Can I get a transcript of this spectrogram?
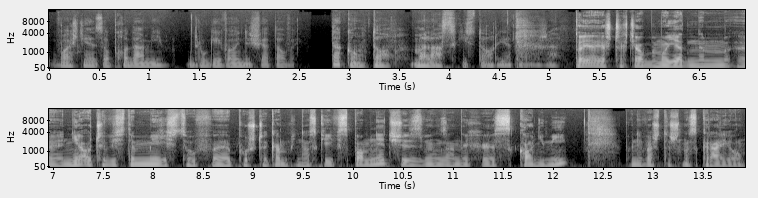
właśnie z obchodami II wojny światowej. Taką to ma las historię także. To ja jeszcze chciałbym o jednym nieoczywistym miejscu w Puszczy Kampinoskiej wspomnieć, związanych z końmi ponieważ też na skraju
